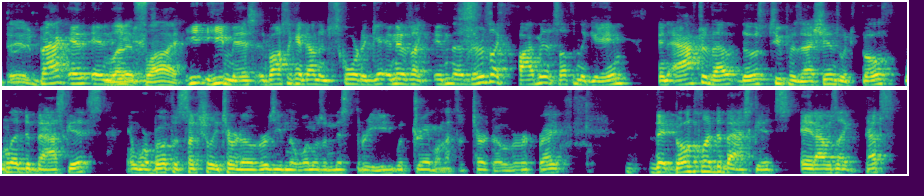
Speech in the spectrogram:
Dude, back and, and let it missed. fly. He he missed, and Boston came down and scored again. And it was like in the, there was like five minutes left in the game, and after that, those two possessions, which both led to baskets and were both essentially turnovers, even though one was a missed three with Draymond, that's a turnover, right? They both led to baskets, and I was like, that's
